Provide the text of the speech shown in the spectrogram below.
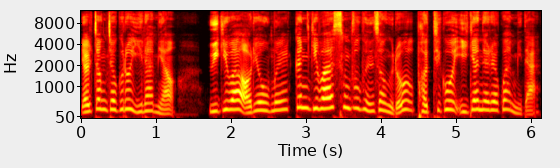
열정적으로 일하며 위기와 어려움을 끈기와 승부근성으로 버티고 이겨내려고 합니다.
